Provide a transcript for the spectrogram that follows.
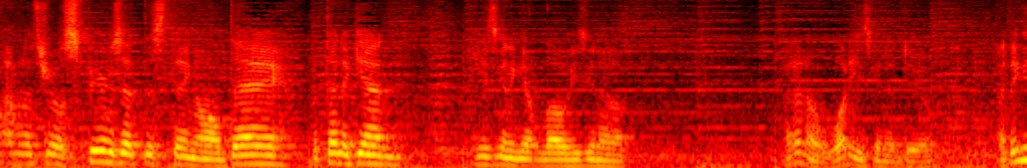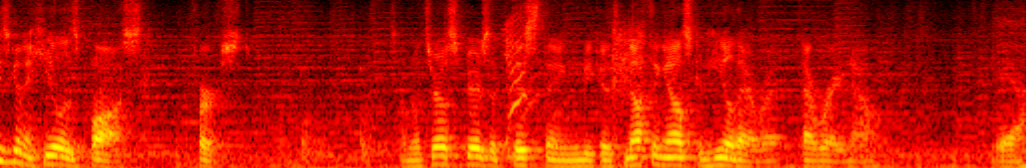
I'm gonna throw spears at this thing all day, but then again, he's gonna get low. He's gonna. I don't know what he's gonna do. I think he's gonna heal his boss first. So I'm gonna throw spears at this thing because nothing else can heal that right that right now. Yeah.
